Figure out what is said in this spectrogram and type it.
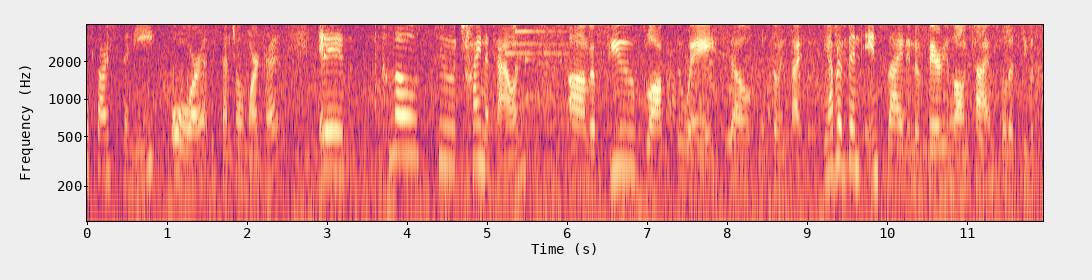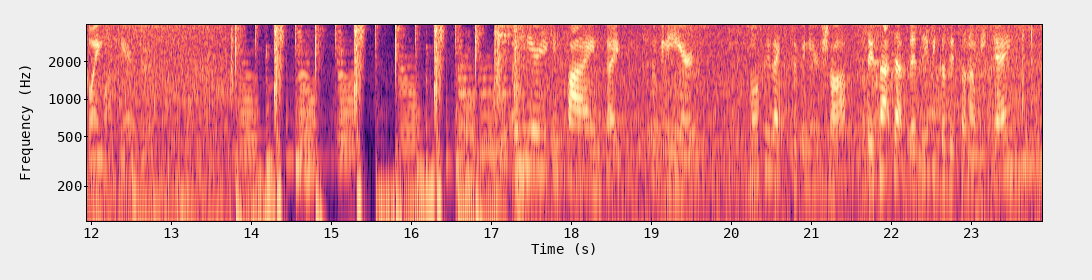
Pasar Seni or the Central Market. It is close to Chinatown, um, a few blocks away. So let's go inside. We haven't been inside in a very long time, so let's see what's going on here. In here you can find like souvenirs. It's mostly like souvenir shops. So it's not that busy because it's on a weekday.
